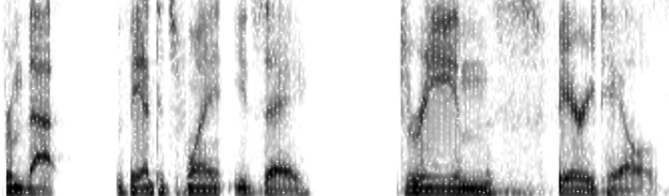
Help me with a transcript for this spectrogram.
from that vantage point, you'd say dreams, fairy tales.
